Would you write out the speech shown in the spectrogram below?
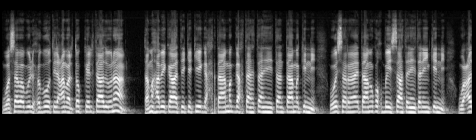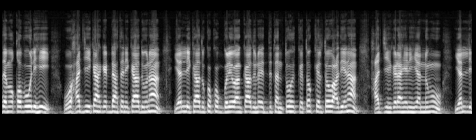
وسبب الحبوط العمل توكل تادونا tama habikatikeki gaxtaama gaxtahtan taamakini woisarana taamako qbaysahtanihtaninkinni wacadamu qabuulihi wo xajii kah gedhahtani kaaduna yalli kaadu kokoggolewan kaaduna eddetan tokkel to wacdina xajih gedhahyanihyannumu yalli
